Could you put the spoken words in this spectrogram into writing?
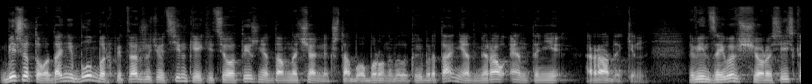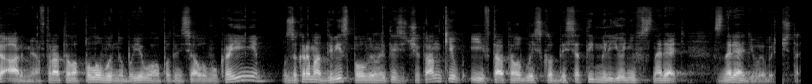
Більше того, дані Bloomberg підтверджують оцінки, які цього тижня дав начальник штабу оборони Великої Британії адмірал Ентоні Радекін. Він заявив, що російська армія втратила половину бойового потенціалу в Україні, зокрема 2,5 тисячі танків, і втратила близько 10 мільйонів снарядь, знарядів. Вибачте.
